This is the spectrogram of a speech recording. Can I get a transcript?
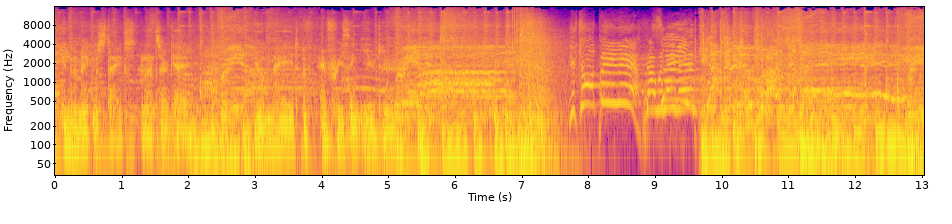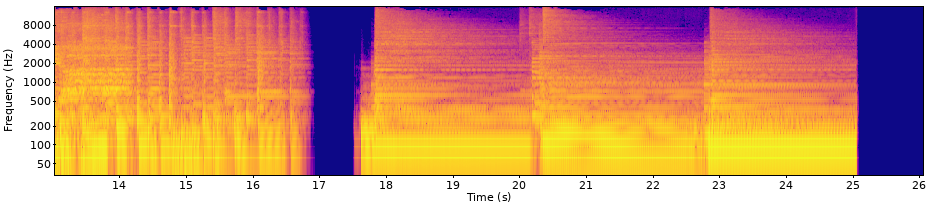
You're going to make mistakes, and that's okay. You're made of everything you do. Yeah. Now we're leaving.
